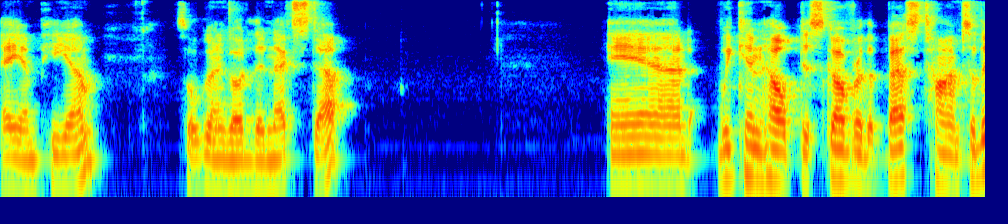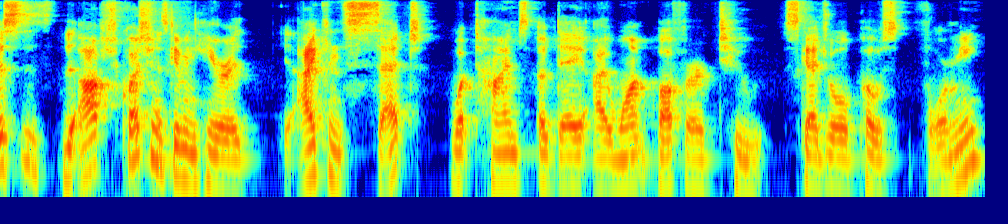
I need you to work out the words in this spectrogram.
AM PM. So we're going to go to the next step. And we can help discover the best time. So this is the option question is giving here. I can set what times of day I want Buffer to schedule posts for me,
